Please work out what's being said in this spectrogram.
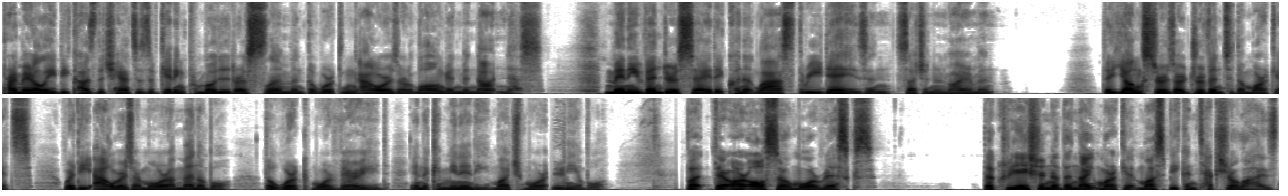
primarily because the chances of getting promoted are slim and the working hours are long and monotonous. Many vendors say they couldn't last three days in such an environment. The youngsters are driven to the markets, where the hours are more amenable the work more varied, and the community much more amiable. But there are also more risks. The creation of the night market must be contextualized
